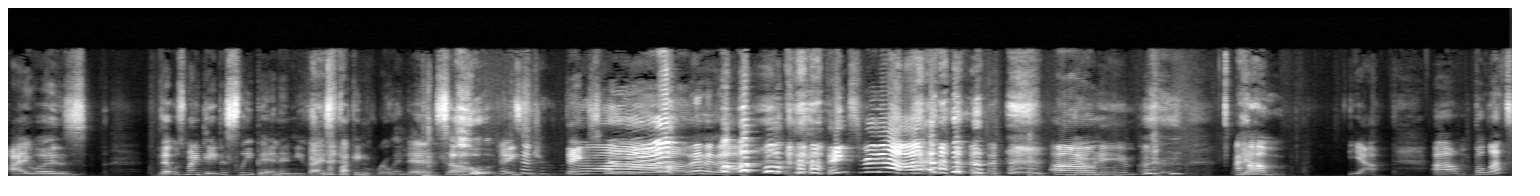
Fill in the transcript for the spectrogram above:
I, was. That was my day to sleep in, and you guys fucking ruined it. So thanks. Thanks, for that. blah, blah, blah. thanks for that. no Um, name. Um. But let's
